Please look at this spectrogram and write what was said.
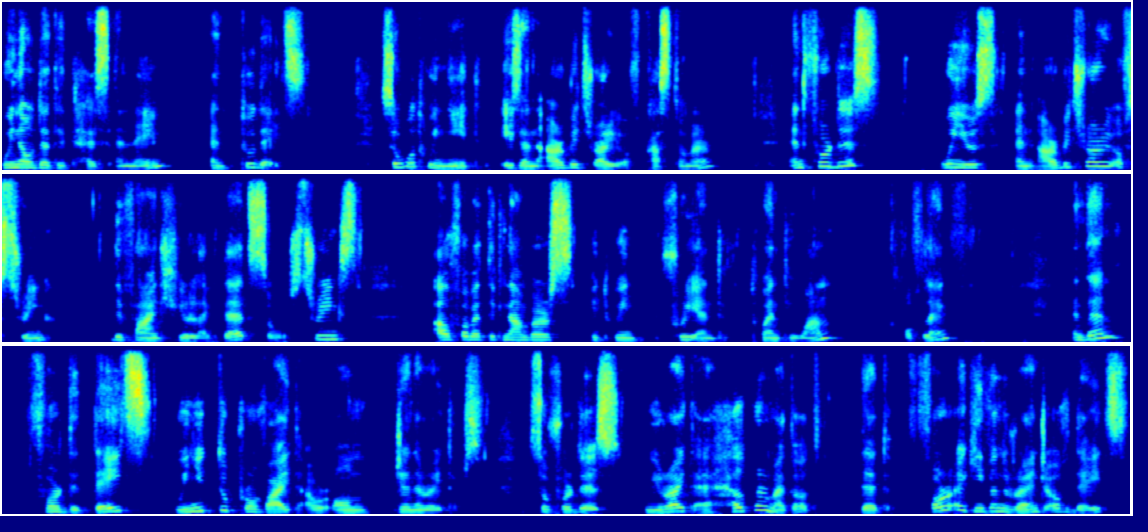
We know that it has a name and two dates. So what we need is an arbitrary of customer. And for this, we use an arbitrary of string defined here like that. So strings, alphabetic numbers between 3 and 21 of length. And then for the dates, we need to provide our own generators. So for this, we write a helper method that for a given range of dates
